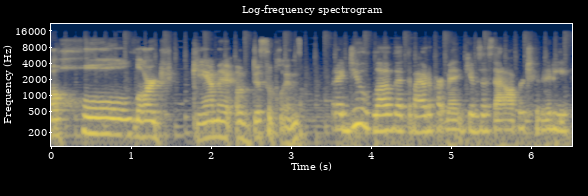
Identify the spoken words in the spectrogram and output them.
a whole large gamut of disciplines. But I do love that the bio department gives us that opportunity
